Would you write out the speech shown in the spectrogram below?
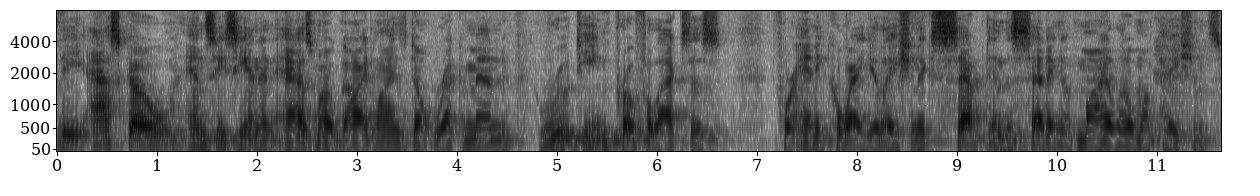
The ASCO, NCCN, and ESMO guidelines don't recommend routine prophylaxis for anticoagulation except in the setting of myeloma patients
